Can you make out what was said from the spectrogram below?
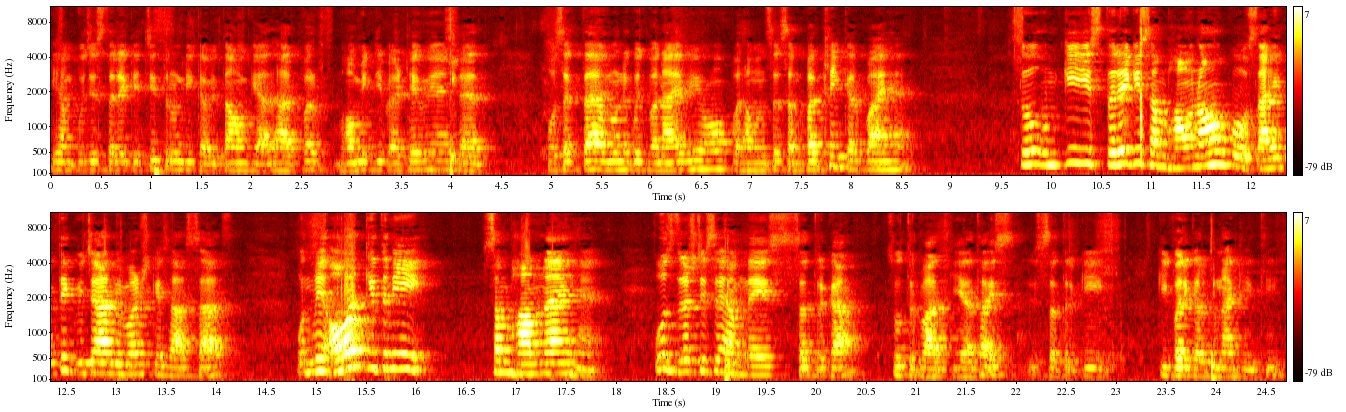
कि हम कुछ इस तरह के चित्र उनकी कविताओं के आधार पर भौमिक जी बैठे हुए हैं। शायद हो सकता है उन्होंने कुछ बनाए भी हों, पर हम उनसे संपर्क नहीं कर पाए हैं। तो उनकी इस तरह की संभावनाओं को साहित्यिक विचार विमर्श के साथ साथ उनमें और कितनी संभावनाएँ हैं? उस दृष्टि से हमने इस सत्र का सूत्रपात किया था इस, इस सत्र की की परिकल्पना की थी।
